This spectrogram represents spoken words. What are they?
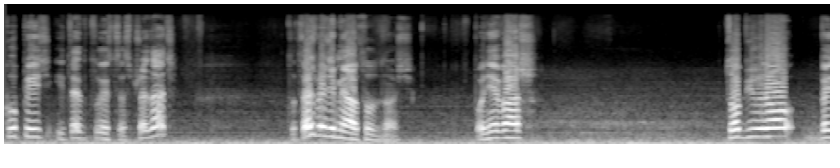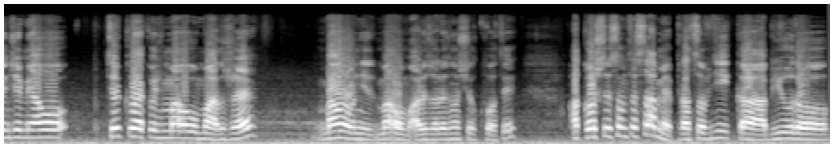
kupić i ten, który chce sprzedać, to też będzie miała trudność, ponieważ to biuro będzie miało tylko jakąś małą marżę, małą, nie małą, ale w zależności od kwoty, a koszty są te same. Pracownika, biuro,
